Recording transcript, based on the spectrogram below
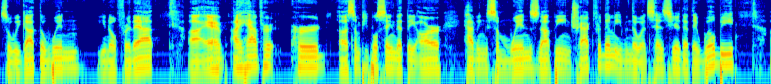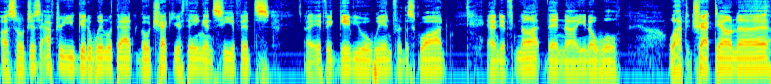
so we got the win you know for that. Uh, I have I have heard, heard uh, some people saying that they are having some wins not being tracked for them, even though it says here that they will be. Uh, so just after you get a win with that, go check your thing and see if it's uh, if it gave you a win for the squad, and if not, then uh, you know we'll we'll have to track down uh,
